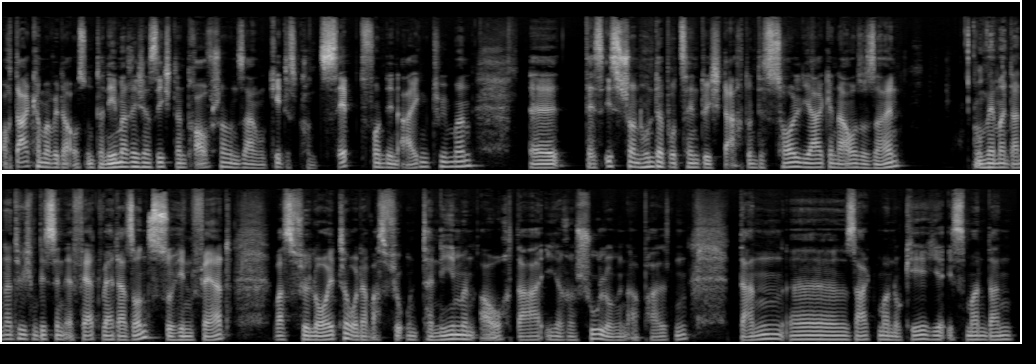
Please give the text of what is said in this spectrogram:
auch da kann man wieder aus unternehmerischer Sicht dann draufschauen und sagen, okay, das Konzept von den Eigentümern, äh, das ist schon 100% durchdacht und es soll ja genauso sein. Und wenn man dann natürlich ein bisschen erfährt, wer da sonst so hinfährt, was für Leute oder was für Unternehmen auch da ihre Schulungen abhalten, dann äh, sagt man, okay, hier ist man dann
